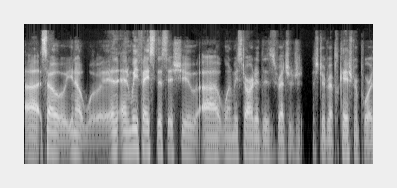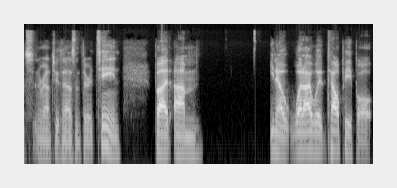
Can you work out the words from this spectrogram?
uh, so you know and, and, we faced this issue uh, when we started these registered replication reports in around 2013 but um, you know what i would tell people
